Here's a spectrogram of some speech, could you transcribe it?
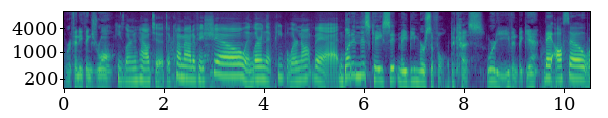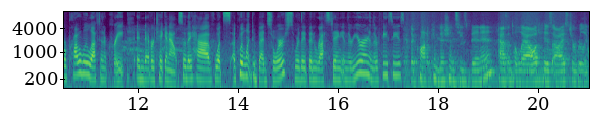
or if anything's wrong. He's learning how to, to come out of his shell and learn that people are not bad. But in this case, it may be merciful because where do you even begin? They also were probably left in a crate and never taken out. So they have what's equivalent to bed sores where they've been resting in their urine and their feces. The chronic conditions he's been in hasn't allowed his eyes to really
